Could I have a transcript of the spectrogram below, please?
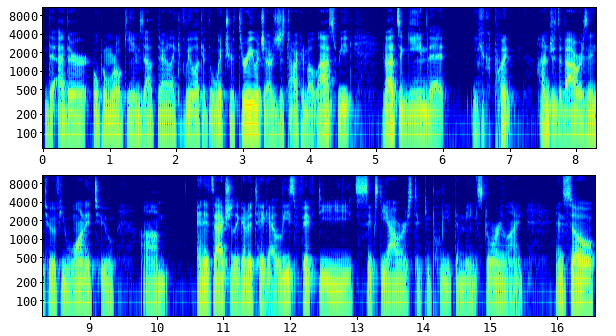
the other open world games out there. Like if we look at The Witcher 3, which I was just talking about last week, you know, that's a game that you could put hundreds of hours into if you wanted to. Um, and it's actually going to take at least 50 60 hours to complete the main storyline and so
